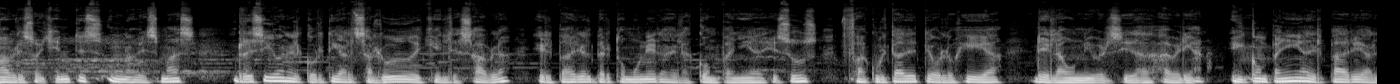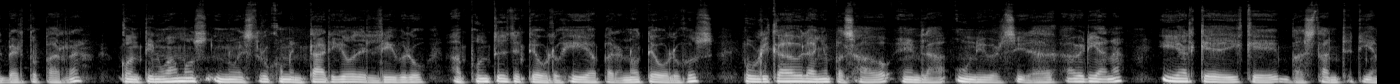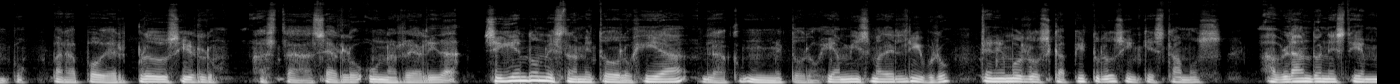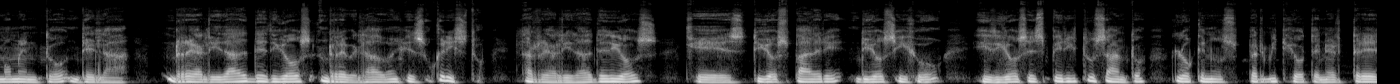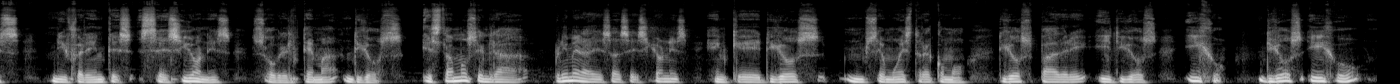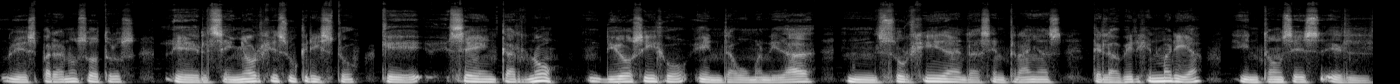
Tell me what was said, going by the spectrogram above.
Amables oyentes, una vez más, reciban el cordial saludo de quien les habla, el Padre Alberto Munera de la Compañía de Jesús, Facultad de Teología de la Universidad Javeriana. En compañía del Padre Alberto Parra, continuamos nuestro comentario del libro Apuntes de Teología para no teólogos, publicado el año pasado en la Universidad Javeriana y al que dediqué bastante tiempo para poder producirlo hasta hacerlo una realidad. Siguiendo nuestra metodología, la metodología misma del libro, tenemos los capítulos en que estamos hablando en este momento de la realidad de Dios revelado en Jesucristo. La realidad de Dios, que es Dios Padre, Dios Hijo y Dios Espíritu Santo, lo que nos permitió tener tres diferentes sesiones sobre el tema Dios. Estamos en la primera de esas sesiones en que Dios mm, se muestra como Dios Padre y Dios Hijo. Dios Hijo es para nosotros el Señor Jesucristo que se encarnó, Dios Hijo, en la humanidad mm, surgida en las entrañas de la Virgen María entonces el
